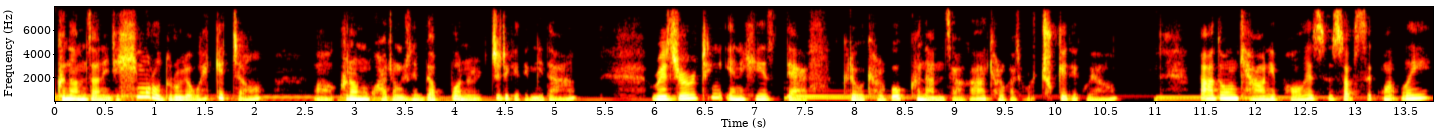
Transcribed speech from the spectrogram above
그 남자는 이제 힘으로 누르려고 했겠죠. 어, 그런 과정 중에 몇 번을 찌르게 됩니다. resulting in his death. 그리고 결국 그 남자가 결과적으로 죽게 되고요. 빠동 County Police subsequently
